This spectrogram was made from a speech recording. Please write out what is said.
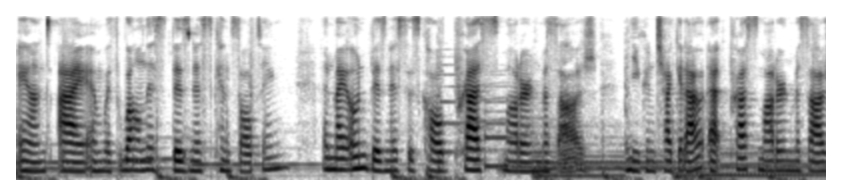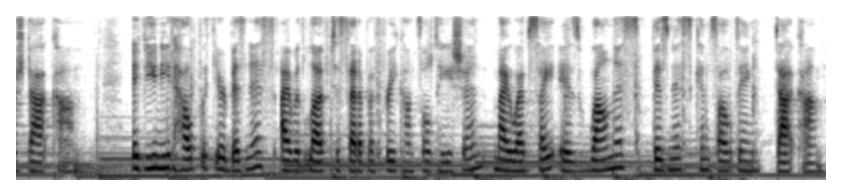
and I am with Wellness Business Consulting. And my own business is called Press Modern Massage, and you can check it out at pressmodernmassage.com. If you need help with your business, I would love to set up a free consultation. My website is wellnessbusinessconsulting.com.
